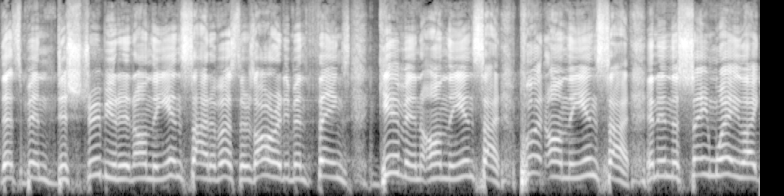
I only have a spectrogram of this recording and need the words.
that's been distributed on the inside of us. There's already been things given on the inside, put on the inside. And in the same way, like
